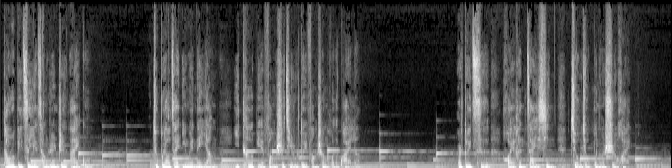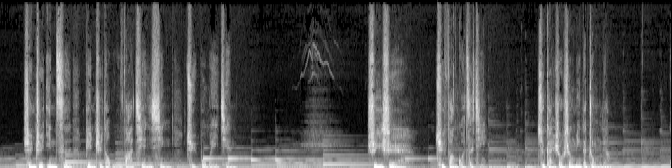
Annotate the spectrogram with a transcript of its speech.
倘若彼此也曾认真爱过，就不要再因为那样以特别方式进入对方生活的快乐，而对此怀恨在心，久久不能释怀，甚至因此偏执到无法前行，举步维艰。试一试，去放过自己，去感受生命的重量，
